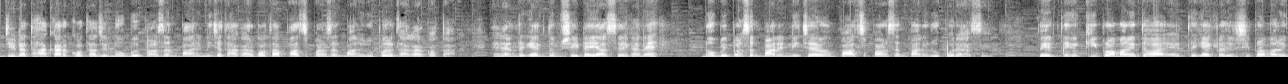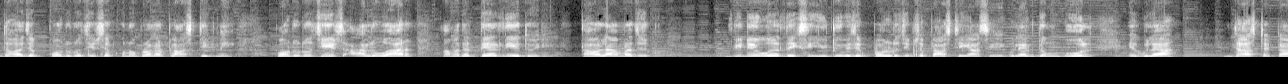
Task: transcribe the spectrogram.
যেটা থাকার কথা, যে নব্বই পার্সেন্ট পানির নিচে থাকার কথা, পাঁচ পার্সেন্ট পানির উপরে থাকার কথা। এখান থেকে একদম সেটাই আছে এখানে, নব্বই পার্সেন্ট পানির নিচে এবং পাঁচ পার্সেন্ট পানির উপরে আছে তো এর থেকে কি প্রমাণিত হয়? এর থেকে একটা জিনিসই প্রমাণিত হয় যে পটেটো চিপসে কোনো প্রকার প্লাস্টিক নেই। পটেটো চিপস, আলু আর আমাদের তেল দিয়ে তৈরি। তাহলে আমরা যে ভিডিওগুলো দেখছি, ইউটিউবে যে পটেটো চিপসে প্লাস্টিক আছে, এগুলো একদম ভুল। এগুলা জাস্ট একটা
